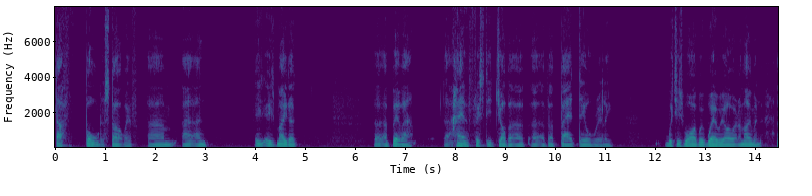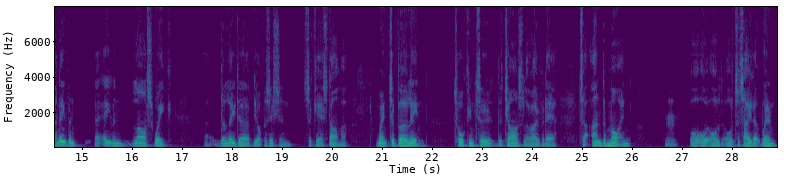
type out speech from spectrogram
duff ball to start with, um, and he's made a a, bit of a, a hand-fisted job of a, of a bad deal, really, which is why we're where we are at the moment. And even uh, even last week, uh, the leader of the opposition, Sir Keir Starmer, went to Berlin, talking to the chancellor over there to undermine mm or, or, or to say that when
